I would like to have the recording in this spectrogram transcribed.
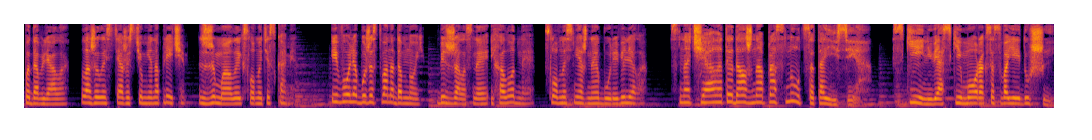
подавляла, ложилась тяжестью мне на плечи, сжимала их словно тисками. И воля божества надо мной, безжалостная и холодная, словно снежная буря, велела. «Сначала ты должна проснуться, Таисия. Скинь вязкий морок со своей души.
